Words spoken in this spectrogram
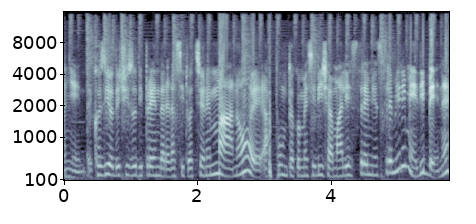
niente. Così ho deciso di prendere la situazione in mano e, appunto, come si dice, a mali estremi, estremi rimedi. Bene,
